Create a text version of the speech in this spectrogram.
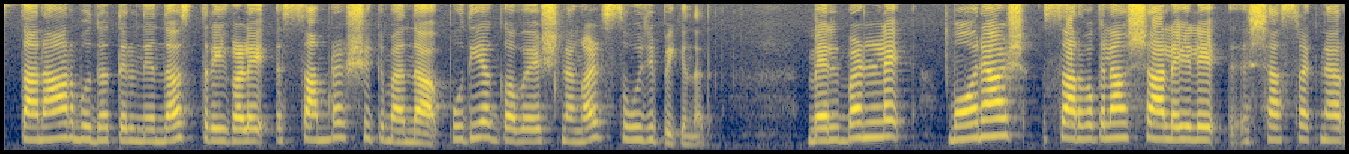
സ്തനാർബുദത്തിൽ നിന്ന് സ്ത്രീകളെ സംരക്ഷിക്കുമെന്ന് പുതിയ ഗവേഷണങ്ങൾ സൂചിപ്പിക്കുന്നത്. മെൽബണിലെ മോനാഷ് സർവകലാശാലയിലെ ശാസ്ത്രജ്ഞർ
